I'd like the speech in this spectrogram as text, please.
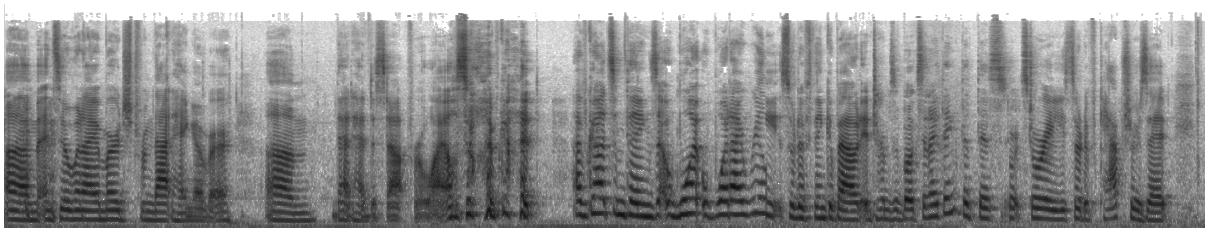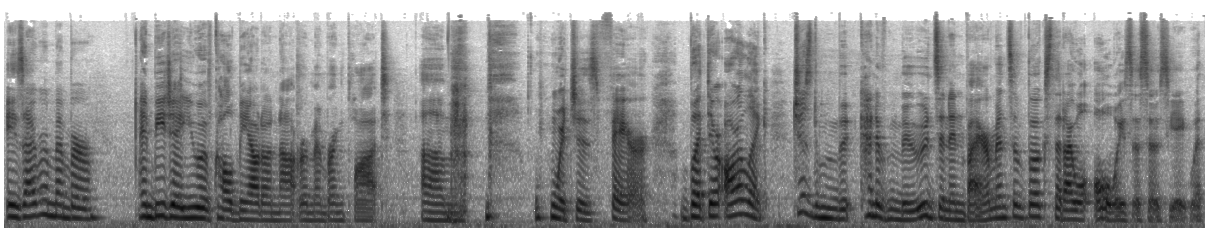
um, and so when I emerged from that hangover, um, that had to stop for a while. So I've got, I've got some things. What what I really sort of think about in terms of books, and I think that this short story sort of captures it, is I remember, and BJ, you have called me out on not remembering plot. Um, which is fair. But there are like just mo- kind of moods and environments of books that I will always associate with.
